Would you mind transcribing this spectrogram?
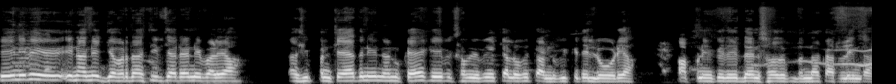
ਇਹ ਨਹੀਂ ਵੀ ਇਹਨਾਂ ਨੇ ਜ਼ਬਰਦਸਤੀ ਵਿਚਾਰਿਆਂ ਨੇ ਬਲਿਆ ਅਸੀਂ ਪੰਚਾਇਤ ਨੇ ਇਹਨਾਂ ਨੂੰ ਕਹਿ ਕੇ ਸਮਝ ਵੀ ਚਲੋ ਵੀ ਤੁਹਾਨੂੰ ਵੀ ਕਿਤੇ ਲੋੜ ਆ, ਆਪਣੇ ਕਿਤੇ ਦਿਨ ਸੌ ਬੰਦਾ ਕਰ ਲੈਂਦਾ।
